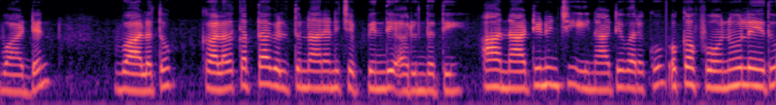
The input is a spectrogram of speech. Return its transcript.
వార్డెన్ వాళ్ళతో కలకత్తా వెళ్తున్నానని చెప్పింది అరుంధతి. ఆనాటి నుంచి ఈనాటి వరకు ఒక ఫోను లేదు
